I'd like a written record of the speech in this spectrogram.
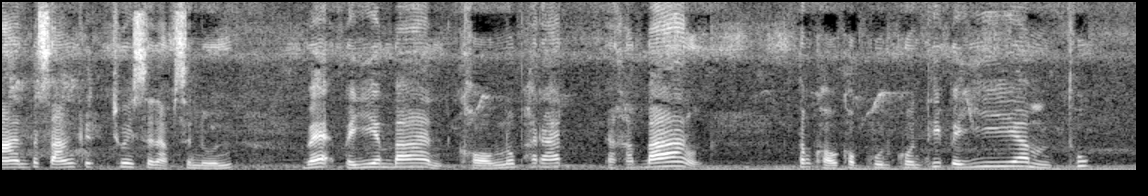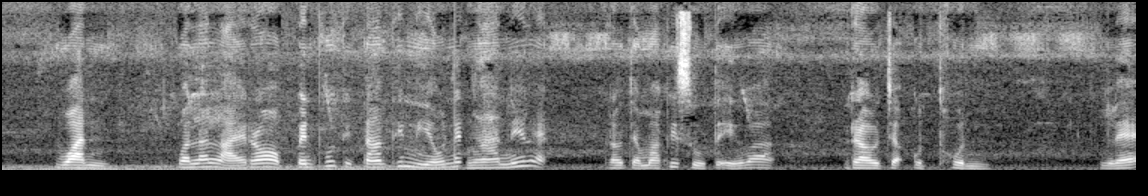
อ่านภาษาอังกฤษช่วยสนับสนุน แวะไปเยี่ยมบ้านของนพรัตน์นะคะบ้าง ต้องขอขอบคุณคนที่ไปเยี่ยมทุกวัน วันละหลายรอบเป็นผู้ติดตามที่เหนียวแน่งานนี้แหละ เราจะมาพิสูจน์ตัวเองว่า เราจะอดทน และ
